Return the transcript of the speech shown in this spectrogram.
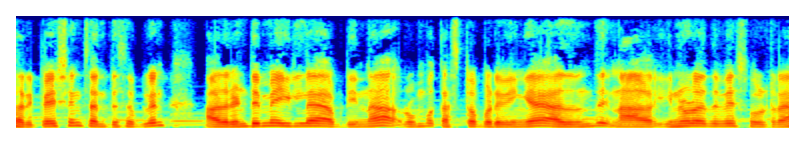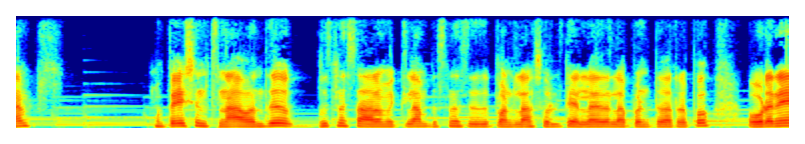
sorry patience and discipline அது ரெண்டுமே இல்லை அப்படின்னா ரொம்ப கஷ்டப்படுவீங்க. அது வந்து நான் என்னோட இதுவே சொல்கிறேன் பேஷன்ஸ் நான் வந்து பிஸ்னஸ் ஆரம்பிக்கலாம் பிஸ்னஸ் இது பண்ணலாம் சொல்லிட்டு எல்லாம் இதெல்லாம் பண்ணிட்டு வர்றப்போ உடனே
